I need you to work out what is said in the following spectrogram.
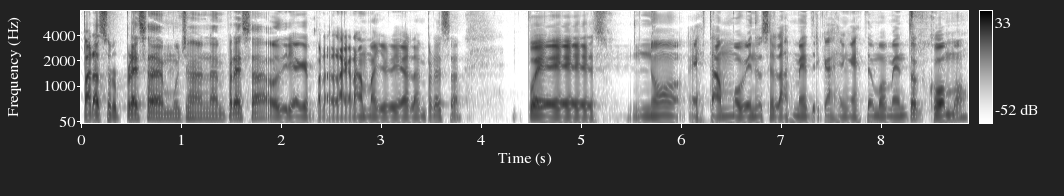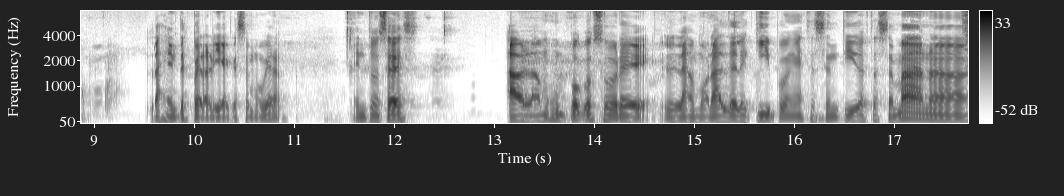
para sorpresa de muchos en la empresa, o diría que para la gran mayoría de la empresa, pues no están moviéndose las métricas en este momento como la gente esperaría que se movieran. Entonces, hablamos un poco sobre la moral del equipo en este sentido esta semana,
